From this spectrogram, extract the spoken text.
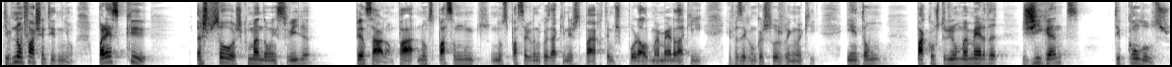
Tipo, não faz sentido nenhum. Parece que as pessoas que mandam em Sevilha pensaram, pá, não se passa muito, não se passa grande coisa aqui neste bairro, temos que pôr alguma merda aqui e fazer com que as pessoas venham aqui. E então, pá, construíram uma merda gigante, tipo com luzes.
